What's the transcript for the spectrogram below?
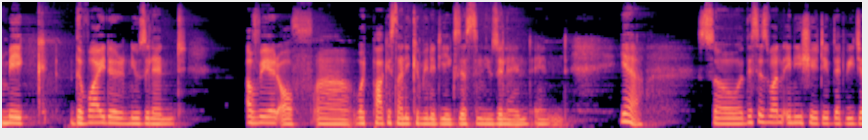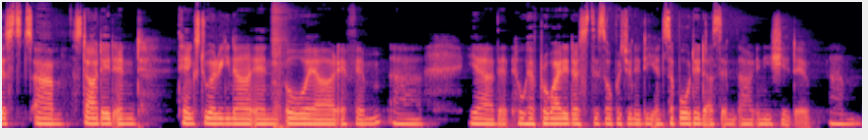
make the wider New Zealand aware of uh, what Pakistani community exists in New Zealand. And yeah, so this is one initiative that we just um, started, and thanks to Arena and OAR FM, uh, yeah, that who have provided us this opportunity and supported us in our initiative. Um,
